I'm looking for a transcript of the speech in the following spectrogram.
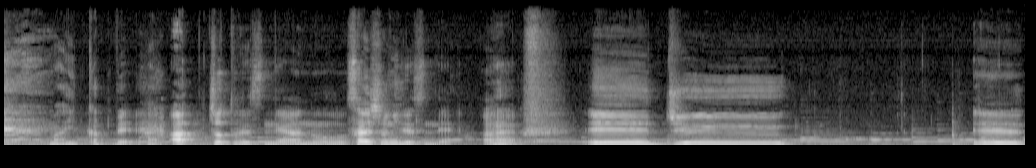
まあいいか。で、はい。あちょっとですねあの最初にですねあの、はい。えー、10えー、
